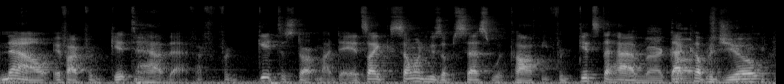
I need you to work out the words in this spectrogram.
Now, if I forget to have that, if I forget to start my day, it's like someone who's obsessed with coffee forgets to have that that, cup of Joe.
